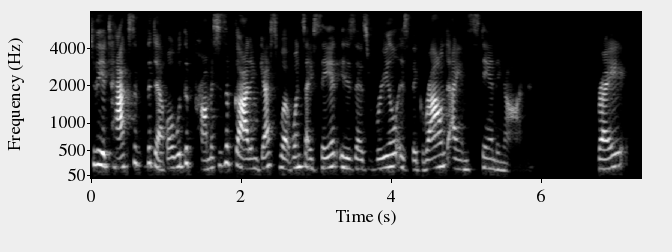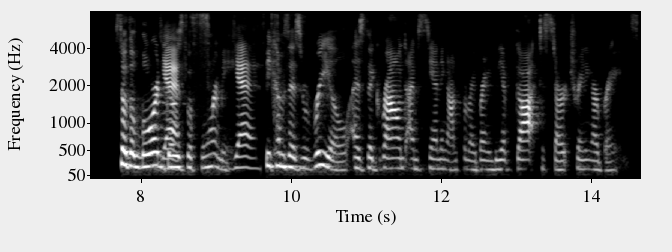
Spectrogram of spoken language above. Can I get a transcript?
to the attacks of the devil with the promises of God. And guess what? Once I say it, it is as real as the ground I am standing on. Right? So the Lord Yes. goes before me. Yes. Becomes as real as the ground I'm standing on for my brain. We have got to start training our brains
